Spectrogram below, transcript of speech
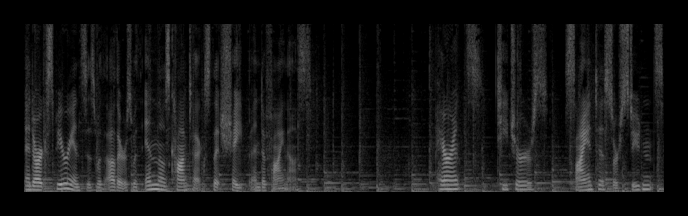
and our experiences with others within those contexts that shape and define us parents, teachers, scientists, or students,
